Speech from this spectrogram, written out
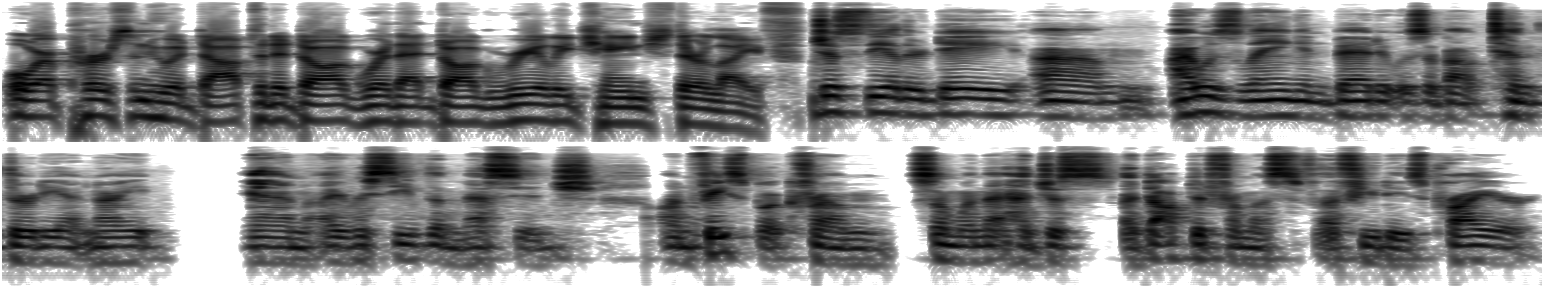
Or a person who adopted a dog where that dog really changed their life. Just the other day, um, I was laying in bed. It was about ten thirty at night, and I received a message on Facebook from someone that had just adopted from us a few days prior.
